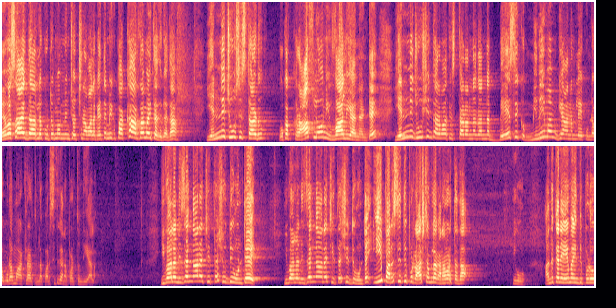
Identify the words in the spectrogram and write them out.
వ్యవసాయదారుల కుటుంబం నుంచి వచ్చిన వాళ్ళకైతే మీకు పక్కా అర్థమవుతుంది కదా. ఎన్ని చూసిస్తాడు? ఒక క్రాఫ్ లోన్ ఇవ్వాలి అని అంటే ఎన్ని చూసిన తర్వాత ఇస్తాడన్నదన్న బేసిక్ మినిమం జ్ఞానం లేకుండా కూడా మాట్లాడుతున్న పరిస్థితి కనపడుతుంది ఇవాళ ఇవాళ నిజంగానే చిత్తశుద్ధి ఉంటే ఇవాళ నిజంగానే చిత్తశుద్ధి ఉంటే ఈ పరిస్థితి ఇప్పుడు రాష్ట్రంలో కనబడుతుందా? ఇగో అందుకని ఏమైంది ఇప్పుడు?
